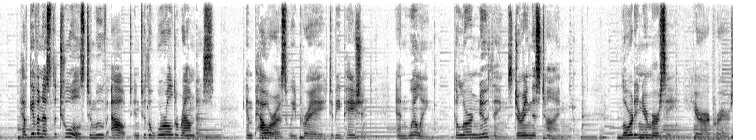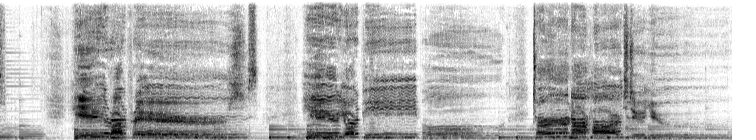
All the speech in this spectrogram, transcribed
have given us the tools to move out into the world around us. Empower us, we pray, to be patient and willing to learn new things during this time. Lord, in your mercy, hear our prayers. Hear our prayers. Hear your people. Turn our hearts to you.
